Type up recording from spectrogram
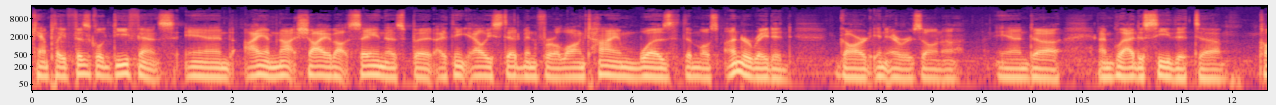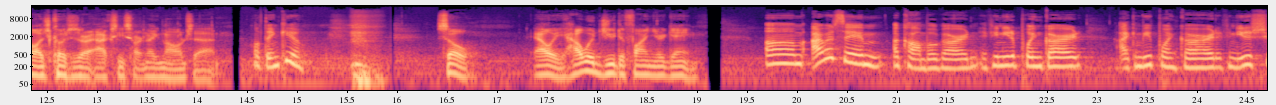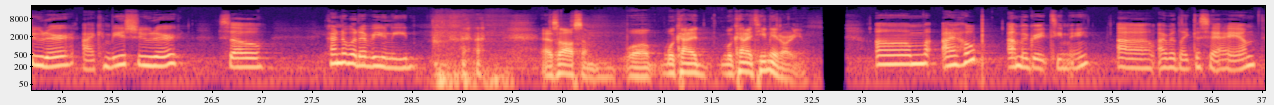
can play physical defense. And I am not shy about saying this, but I think Ali Stedman for a long time was the most underrated guard in Arizona. And uh, I'm glad to see that uh, college coaches are actually starting to acknowledge that. Well, thank you. So, Allie, how would you define your game? Um, I would say I'm a combo guard. If you need a point guard, I can be a point guard. If you need a shooter, I can be a shooter. So, kind of whatever you need. That's awesome. Well, what kind of what kind of teammate are you? Um, I hope I'm a great teammate. Uh, I would like to say I am.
